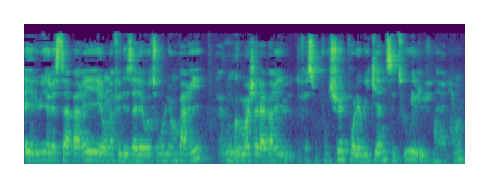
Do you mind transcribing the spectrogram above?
Et lui est resté à Paris. Et on a fait des allers-retours Lyon-Paris. Ah oui. Donc, moi, j'allais à Paris de façon ponctuelle pour les week-ends, c'est tout. Et lui venait à Lyon.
